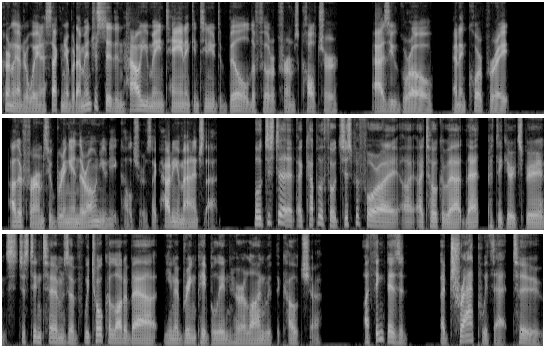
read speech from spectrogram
currently underway in a second here. But I'm interested in how you maintain and continue to build a firm's culture as you grow and incorporate other firms who bring in their own unique cultures. Like, how do you manage that? Well, just a, a couple of thoughts just before I, I, I, talk about that particular experience, just in terms of we talk a lot about, you know, bring people in who are aligned with the culture. I think there's a, a trap with that too,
